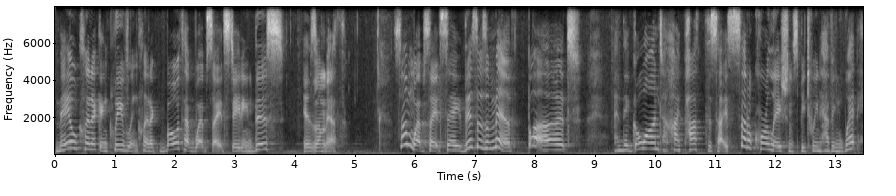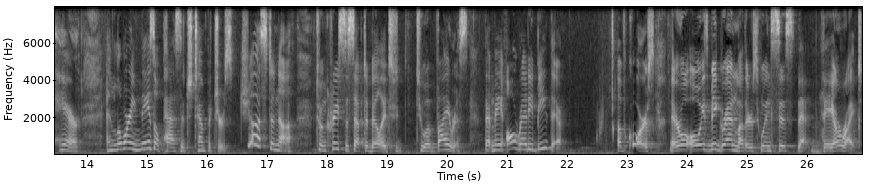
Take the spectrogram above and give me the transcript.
Mayo Clinic and Cleveland Clinic both have websites stating this is a myth. Some websites say this is a myth, but and they go on to hypothesize subtle correlations between having wet hair and lowering nasal passage temperatures just enough to increase susceptibility to, to, a virus that may already be there. Of course, there will always be grandmothers who insist that they are right,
